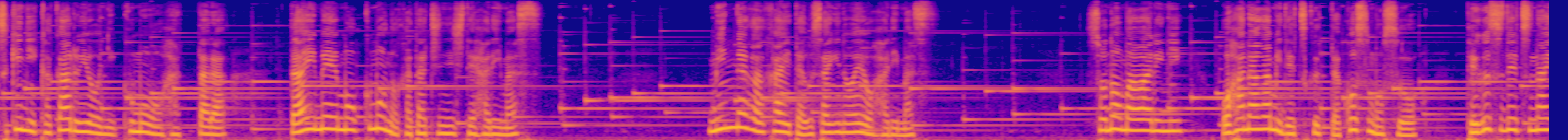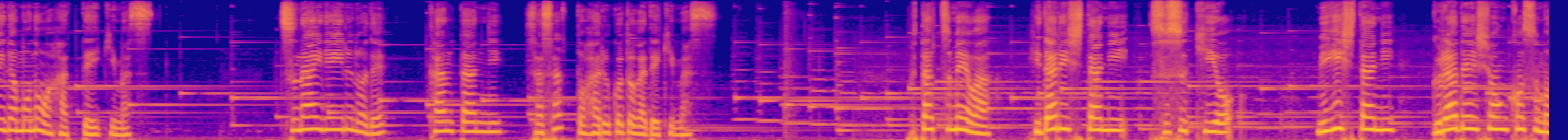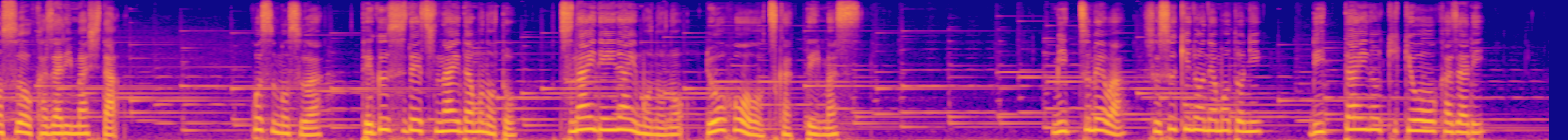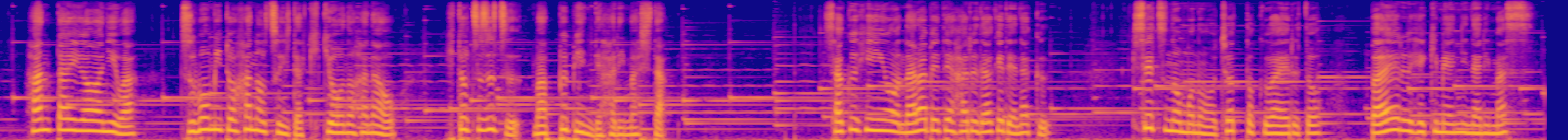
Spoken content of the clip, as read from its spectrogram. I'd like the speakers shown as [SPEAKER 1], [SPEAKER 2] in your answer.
[SPEAKER 1] 月にかかるように雲を張ったら題名も雲の形にして貼ります。みんなが描いたうさぎの絵を貼ります。その周りにお花紙で作ったコスモスを手ぐすでつないだものを貼っていきます。つないでいるので簡単にささっと貼ることができます。二つ目は左下にすすきを右下にグラデーションコスモスを飾りました。コスモスは手ぐすでつないだものとつないでいないものの両方を使っています。三つ目はすすきの根元に立体の気境を飾り、反対側にはつぼみと葉のついた気境の花を一つずつマップピンで貼りました。作品を並べて貼るだけでなく、季節のものをちょっと加えると映える壁面になります。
